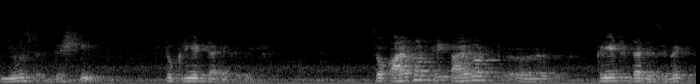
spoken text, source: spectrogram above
used Drishti to create that exhibit. So I have not, I have not uh, created that exhibit.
